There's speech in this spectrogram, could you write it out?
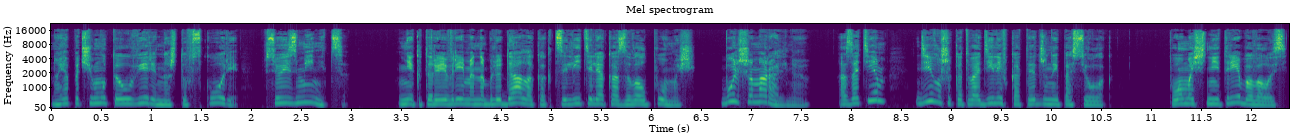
Но я почему-то уверена, что вскоре все изменится. Некоторое время наблюдала, как целитель оказывал помощь, больше моральную. А затем девушек отводили в коттеджный поселок. Помощь не требовалась,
